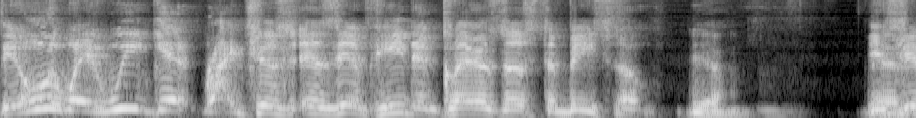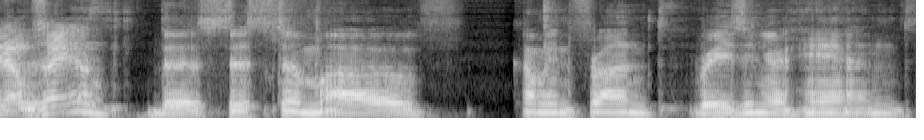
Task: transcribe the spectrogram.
The only way we get righteous is if He declares us to be so. Yeah. You see what I'm saying? The system of coming front, raising your hand,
